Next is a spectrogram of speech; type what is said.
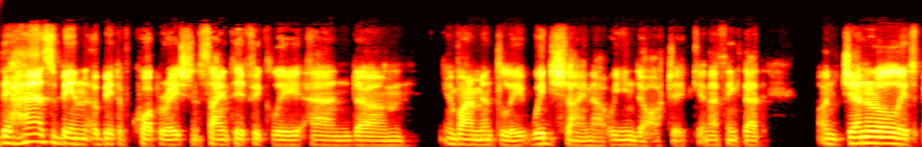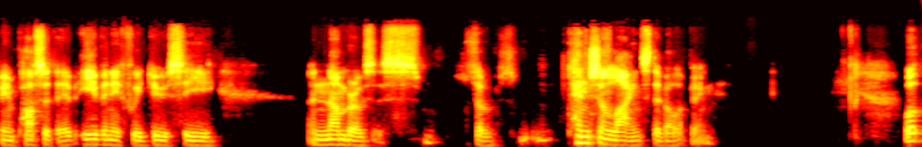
there has been a bit of cooperation scientifically and um, environmentally with China in the Arctic. And I think that on general, it's been positive, even if we do see a number of sort of tension lines developing. Well,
